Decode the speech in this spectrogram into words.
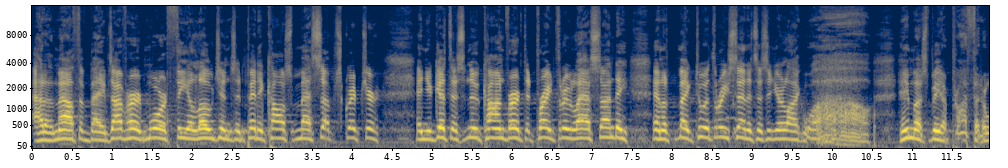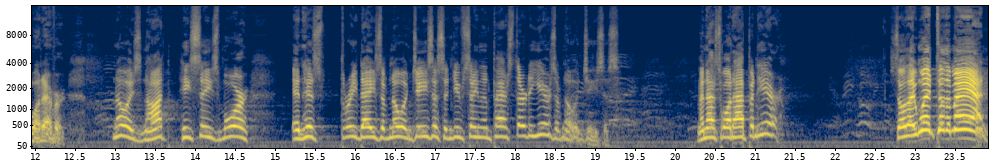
Out of the mouth of babes. I've heard more theologians and Pentecost mess up scripture, and you get this new convert that prayed through last Sunday and make two or three sentences, and you're like, wow, he must be a prophet or whatever. No, he's not. He sees more in his three days of knowing Jesus than you've seen in the past 30 years of knowing Jesus. And that's what happened here. So they went to the man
